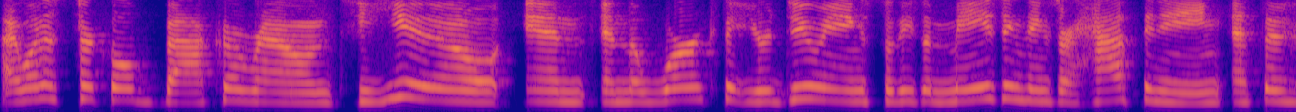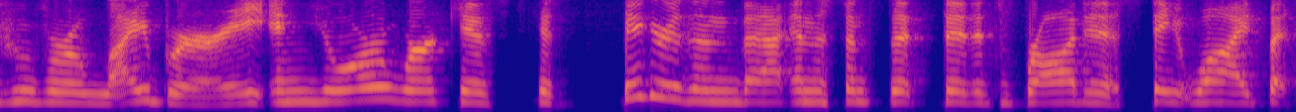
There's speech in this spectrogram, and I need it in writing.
I want to circle back around to you and, and the work that you're doing. So, these amazing things are happening at the Hoover Library, and your work is, is bigger than that in the sense that that it's broad and it's statewide but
